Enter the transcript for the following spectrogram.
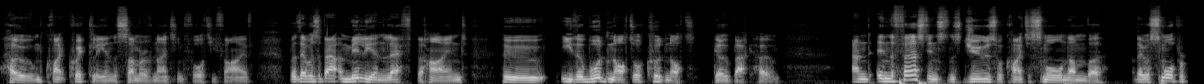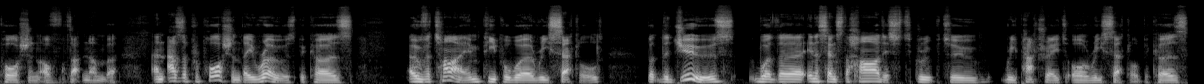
home quite quickly in the summer of 1945. But there was about a million left behind who either would not or could not go back home. And in the first instance, Jews were quite a small number they were a small proportion of that number. And as a proportion, they rose because over time people were resettled. But the Jews were, the, in a sense, the hardest group to repatriate or resettle because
